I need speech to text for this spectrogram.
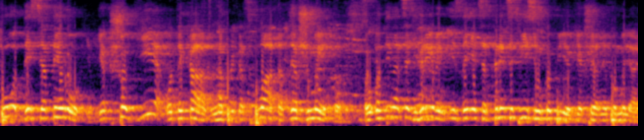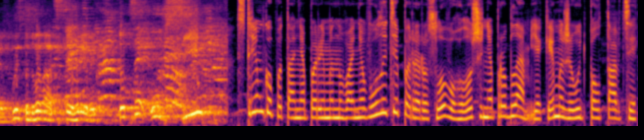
до 10 років. Якщо є отака, наприклад, сплата держмито 11 гривень і здається 38 копійок, якщо я не помиляюсь, близько 12 гривень, то це у всіх Стрімко питання перейменування вулиці переросло в оголошення проблем, якими живуть полтавці,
